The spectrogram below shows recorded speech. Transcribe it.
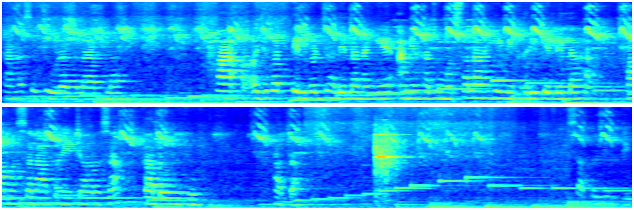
छान असं चिवडा झाला आपला. हा अजिबात तेलकट झालेला नाही आहे आणि हा जो मसाला आहे मी घरी केलेला हा हा मसाला आपण याच्यावर असा कालवून घेऊ. आता. साखर घेते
